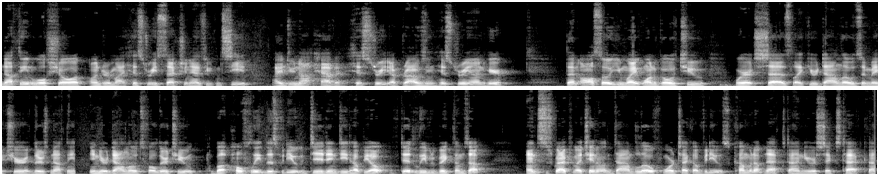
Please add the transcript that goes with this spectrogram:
nothing will show up under my history section. As you can see, I do not have a history, a browsing history on here. Then also you might want to go to where it says like your downloads and make sure there's nothing in your downloads folder too. But hopefully this video did indeed help you out. If did, leave it a big thumbs up. And subscribe to my channel down below for more tech up videos coming up next on Your 6 Tech.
